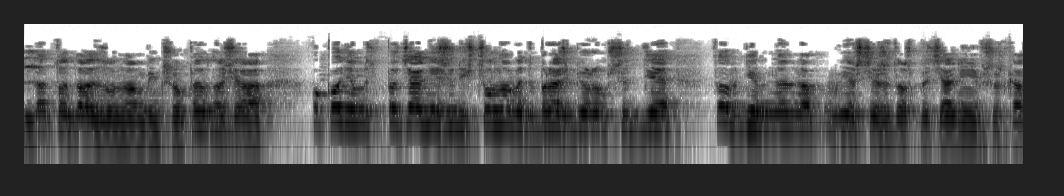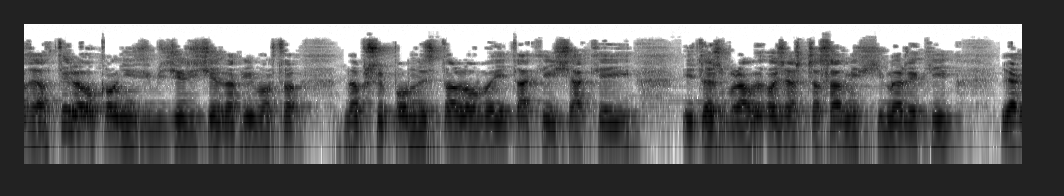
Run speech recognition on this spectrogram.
no to dadzą nam większą pewność, a okoniem specjalnie, jeżeli chcą nawet brać, biorą przy dnie, to nie, na, na, uwierzcie, że to specjalnie nie przeszkadza. Tyle okonic widzieliście na filmach, co na przypony stalowe i takiej, siakiej i też brały, chociaż czasami chimeryki, jak,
